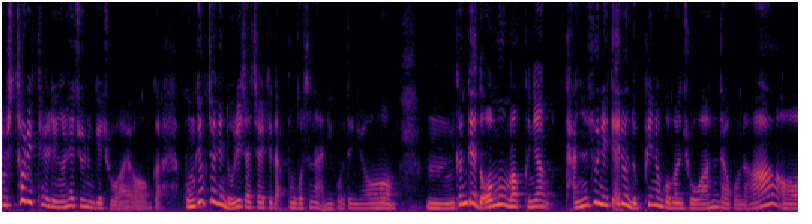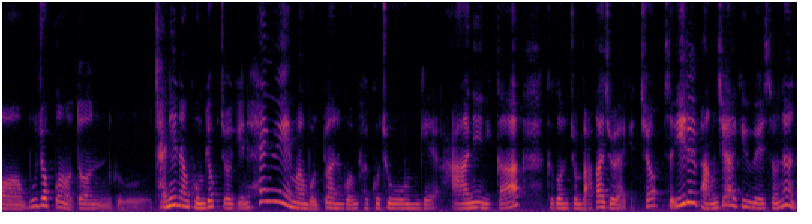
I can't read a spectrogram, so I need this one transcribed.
좀 스토리텔링을 해주는 게 좋아요. 그러니까 공격적인 놀이 자체가 이렇게 나쁜 것은 아니거든요. 음, 근데 너무 막 그냥 단순히 때려 눕히는 것만 좋아한다거나, 어, 무조건 어떤 그 잔인한 공격적인 행위에만 몰두하는 건 결코 좋은 게 아니니까 그건 좀 막아줘야겠죠. 그래서 이를 방지하기 위해서는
